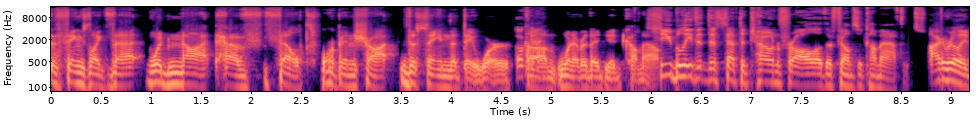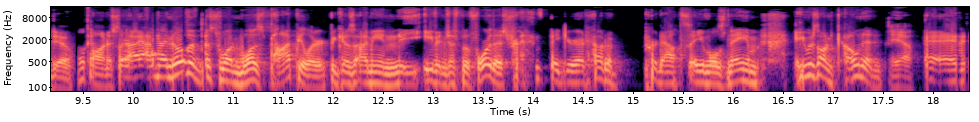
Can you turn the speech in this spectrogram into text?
things like that would not have felt or been shot the same that they were Okay. um, whenever they did come out. So you believe that this set the tone for all other films that come afterwards? I really do. Okay. Honestly, I, I know that this one was popular because I mean, even just before this, trying to figure out how to pronounce Abel's name, he was on Conan. Yeah. And,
